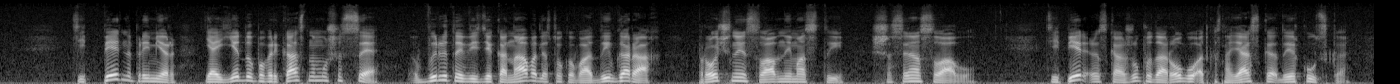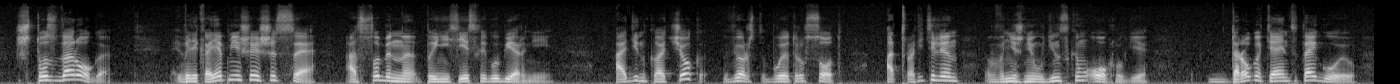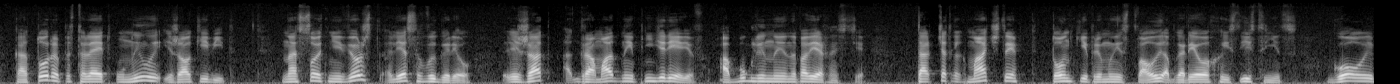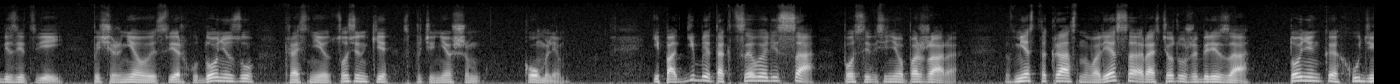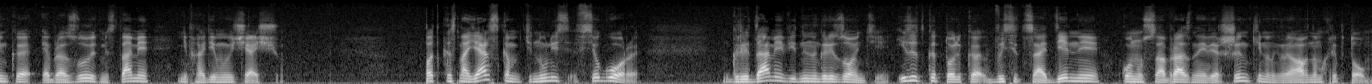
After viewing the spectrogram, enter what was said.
Теперь, например, я еду по прекрасному шоссе, вырыта везде канава для стока воды в горах, прочные славные мосты, шоссе на славу. Теперь расскажу про дорогу от Красноярска до Иркутска. Что за дорога? Великолепнейшее шоссе, особенно по Енисейской губернии. Один клочок, верст более 300, отвратителен в Нижнеудинском округе. Дорога тянется тайгою, которая представляет унылый и жалкий вид. На сотни верст лес выгорел, лежат громадные пни деревьев, обугленные на поверхности. Торчат как мачты тонкие прямые стволы обгорелых лиственниц, голые без ветвей, почернелые сверху донизу, краснеют сосенки с почерневшим комлем. И погибли так целые леса после весеннего пожара – Вместо красного леса растет уже береза, тоненькая, худенькая и образует местами непроходимую чащу. Под Красноярском тянулись все горы, грядами видны на горизонте, изредка только высятся отдельные конусообразные вершинки над главным хребтом.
